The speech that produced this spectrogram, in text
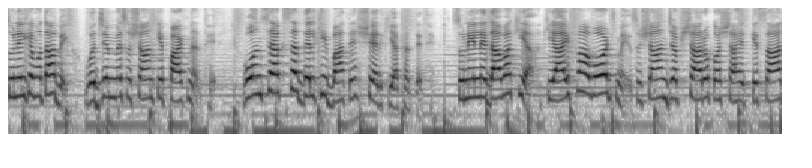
सुनील के मुताबिक, वो जिम में सुशांत के पार्टनर थे। वो उनसे अक्सर दिल की बातें शेयर किया करते थे। सुनील ने दावा किया कि आईफा अवार्ड्स में सुशांत जब शाहरुख और शाहिद के साथ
